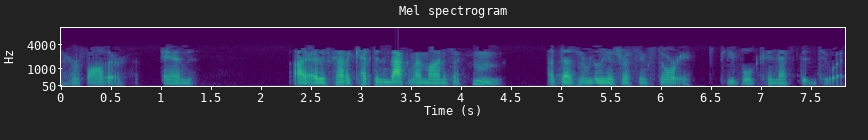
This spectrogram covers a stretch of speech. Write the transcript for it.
her father. And I, I just kind of kept in the back of my mind. It's like, hmm, that, that's a really interesting story. People connected to it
